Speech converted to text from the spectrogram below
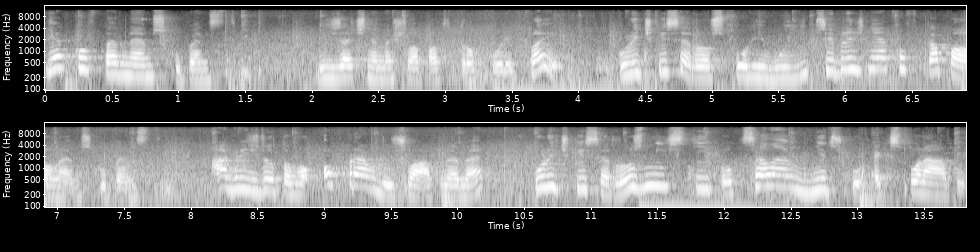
jako v pevném skupenství. Když začneme šlapat trochu rychleji, kuličky se rozpohybují přibližně jako v kapalném skupenství. A když do toho opravdu šlápneme, kuličky se rozmístí po celém vnitřku exponátu,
